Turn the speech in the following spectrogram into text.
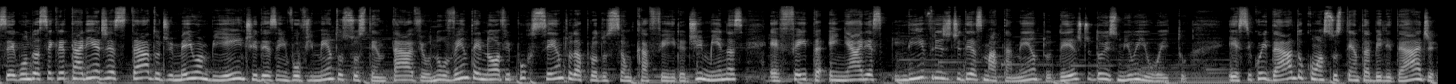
Segundo a Secretaria de Estado de Meio Ambiente e Desenvolvimento Sustentável, 99% da produção cafeira de Minas é feita em áreas livres de desmatamento desde 2008. Esse cuidado com a sustentabilidade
